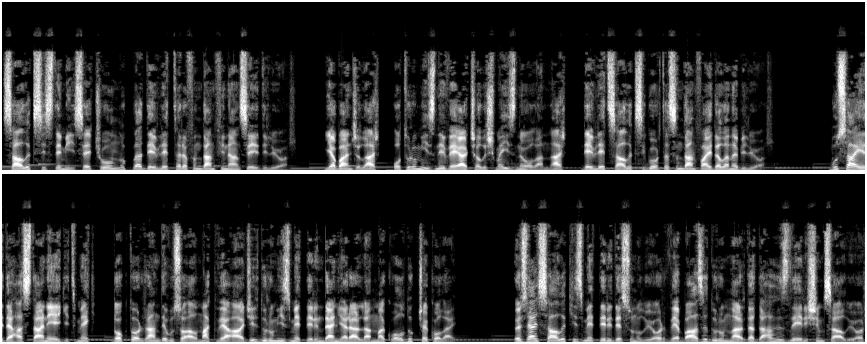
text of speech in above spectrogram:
Sağlık sistemi ise çoğunlukla devlet tarafından finanse ediliyor. Yabancılar, oturum izni veya çalışma izni olanlar, devlet sağlık sigortasından faydalanabiliyor. Bu sayede hastaneye gitmek, doktor randevusu almak ve acil durum hizmetlerinden yararlanmak oldukça kolay. Özel sağlık hizmetleri de sunuluyor ve bazı durumlarda daha hızlı erişim sağlıyor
